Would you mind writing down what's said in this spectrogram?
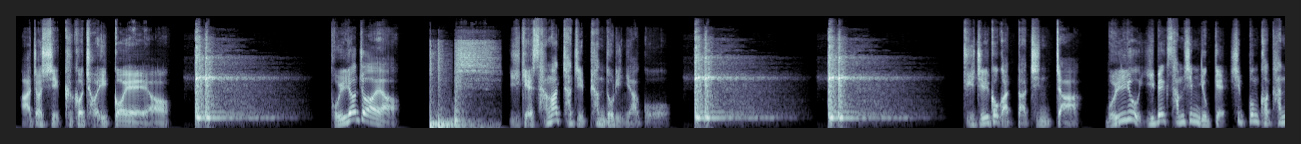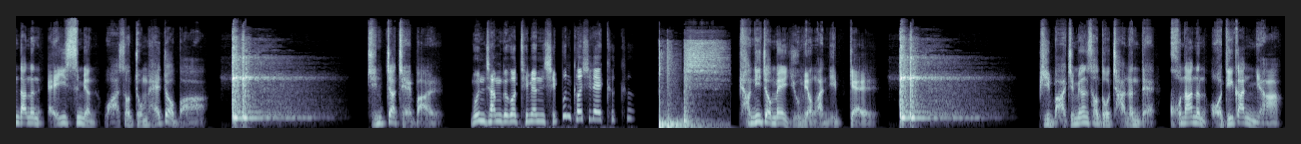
아저씨, 그거 저희 거예요. 돌려줘요. 이게 상하차지 편돌이냐고. 뒤질 것 같다, 진짜. 물류 236개 10분 컷 한다는 애 있으면 와서 좀 해줘봐. 진짜 제발. 문 잠그고 튀면 10분 컷이래 크크 편의점의 유명한 입겔. 비 맞으면서도 자는데 코나는 어디 갔냐?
